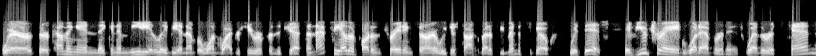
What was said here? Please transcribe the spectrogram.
where they're coming in they can immediately be a number one wide receiver for the Jets. And that's the other part of the trading scenario we just talked about a few minutes ago with this. If you trade whatever it is, whether it's 10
